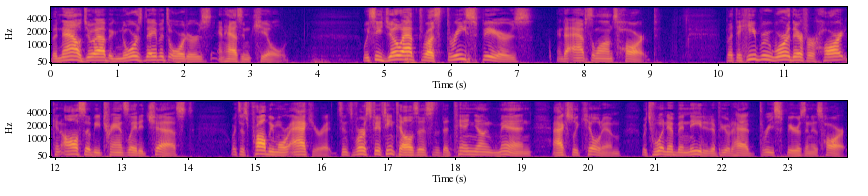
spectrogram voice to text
But now Joab ignores David's orders and has him killed. We see Joab thrust three spears into Absalom's heart. But the Hebrew word there for heart can also be translated chest, which is probably more accurate, since verse 15 tells us that the ten young men actually killed him, which wouldn't have been needed if he would have had three spears in his heart.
